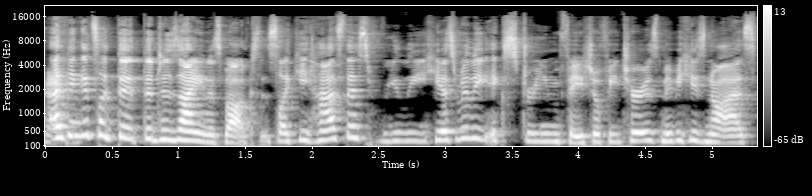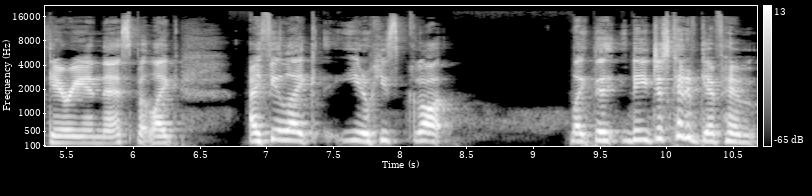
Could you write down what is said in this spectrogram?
I think it's like the the design as well, because it's like he has this really, he has really extreme facial features. Maybe he's not as scary in this, but like, I feel like you know he's got like the, they just kind of give him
